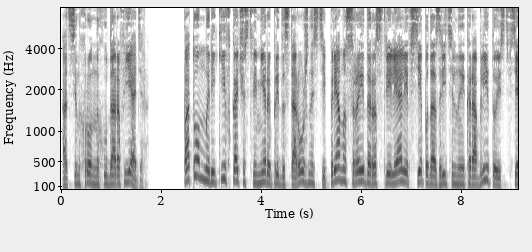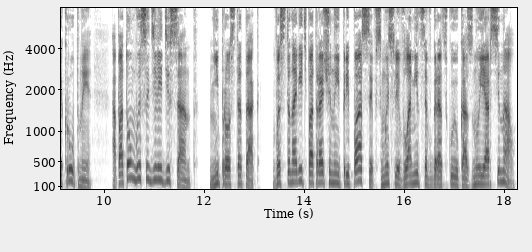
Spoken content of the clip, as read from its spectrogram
от синхронных ударов ядер. Потом моряки в качестве меры предосторожности прямо с рейда расстреляли все подозрительные корабли, то есть все крупные, а потом высадили десант. Не просто так. Восстановить потраченные припасы, в смысле вломиться в городскую казну и арсенал.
